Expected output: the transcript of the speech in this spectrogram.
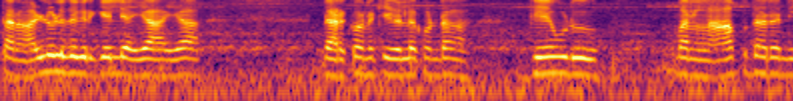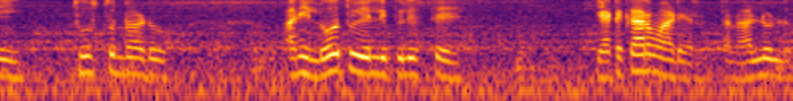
తన అల్లుళ్ళ దగ్గరికి వెళ్ళి అయ్యా అయ్యా నరకానికి వెళ్ళకుండా దేవుడు మనల్ని ఆపుతారని చూస్తున్నాడు అని లోతు వెళ్ళి పిలిస్తే ఎటకారం ఆడారు తన అల్లుళ్ళు.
